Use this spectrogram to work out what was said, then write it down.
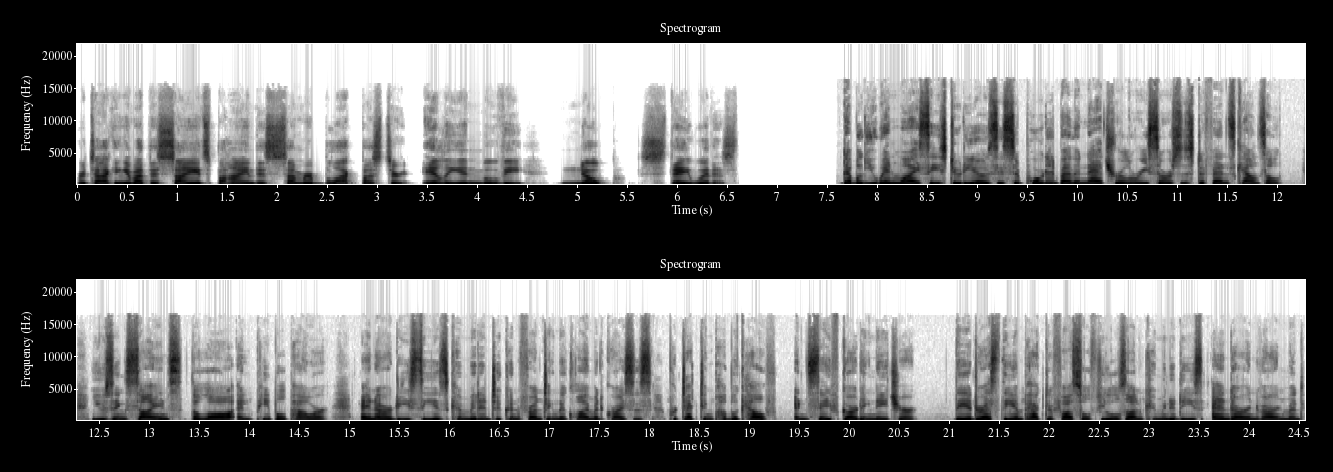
we're talking about the science behind this summer blockbuster alien movie, Nope. Stay with us. WNYC Studios is supported by the Natural Resources Defense Council. Using science, the law, and people power, NRDC is committed to confronting the climate crisis, protecting public health, and safeguarding nature. They address the impact of fossil fuels on communities and our environment.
